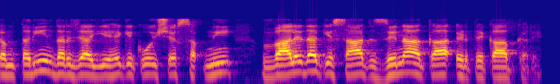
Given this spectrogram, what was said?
कम तरीन दर्जा यह है कि कोई शख्स अपनी वालदा के साथ जिना का इरतकब करे।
